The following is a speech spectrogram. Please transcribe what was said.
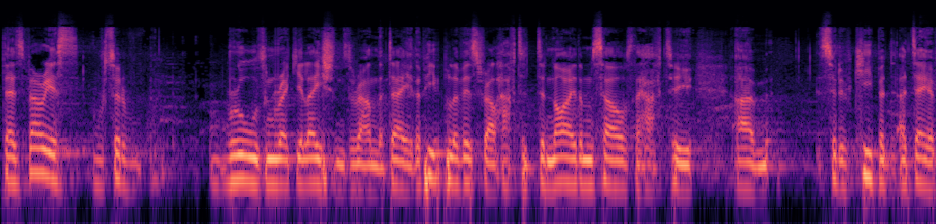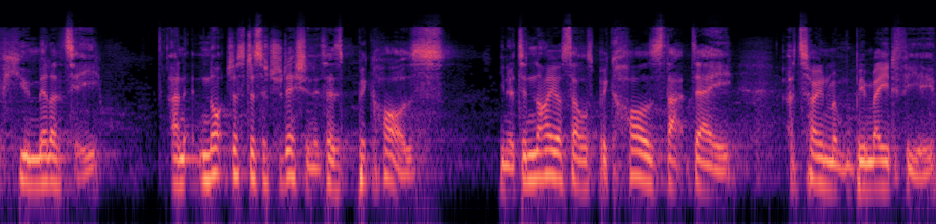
there's various sort of rules and regulations around the day. The people of Israel have to deny themselves, they have to um, sort of keep a, a day of humility. And not just as a tradition, it says because. You know, deny yourselves because that day atonement will be made for you.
